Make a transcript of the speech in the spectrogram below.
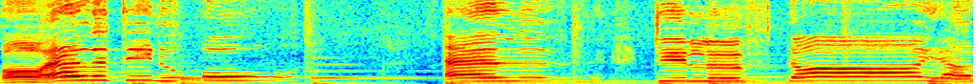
og alle dine ord, alle de løfter jeg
